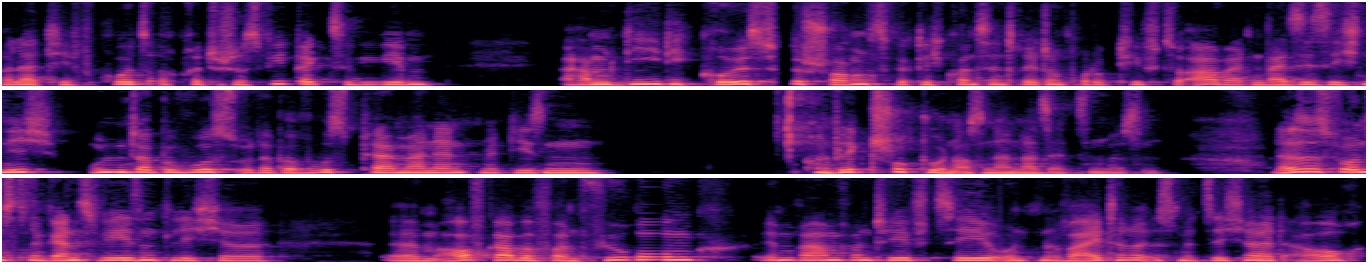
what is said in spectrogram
relativ kurz auch kritisches Feedback zu geben, haben die die größte Chance, wirklich konzentriert und produktiv zu arbeiten, weil sie sich nicht unterbewusst oder bewusst permanent mit diesen Konfliktstrukturen auseinandersetzen müssen. Und das ist für uns eine ganz wesentliche ähm, Aufgabe von Führung im Rahmen von TFC und eine weitere ist mit Sicherheit auch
